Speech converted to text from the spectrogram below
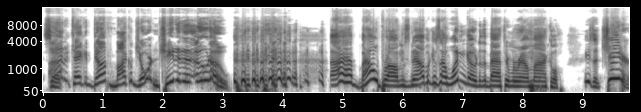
So had to take a dump. Michael Jordan cheated at Uno. I have bowel problems now because I wouldn't go to the bathroom around Michael. He's a cheater.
